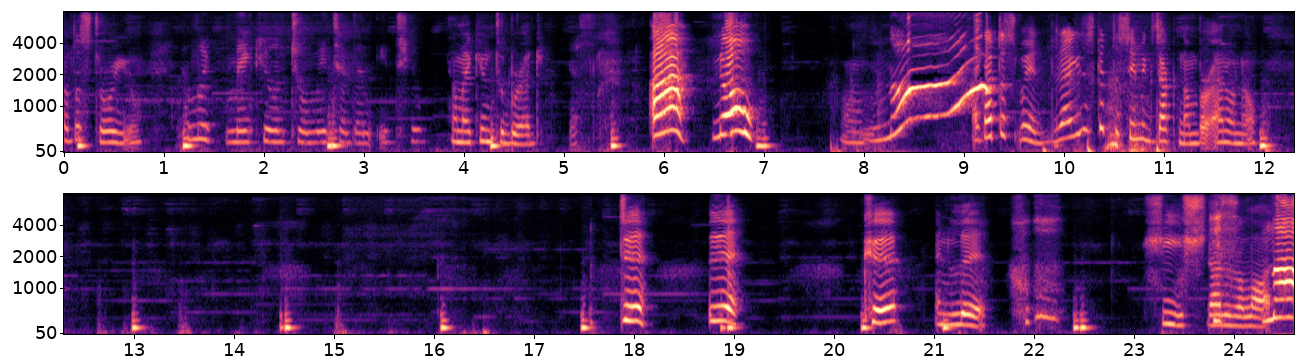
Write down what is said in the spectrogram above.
He'll destroy you. He'll like make you into meat and then eat you. He'll make you into bread. Yes. Ah! No! No. I got this. Wait, did I just get the same exact number? I don't know. D, I, K, and L. Sheesh, that is a lot. No.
